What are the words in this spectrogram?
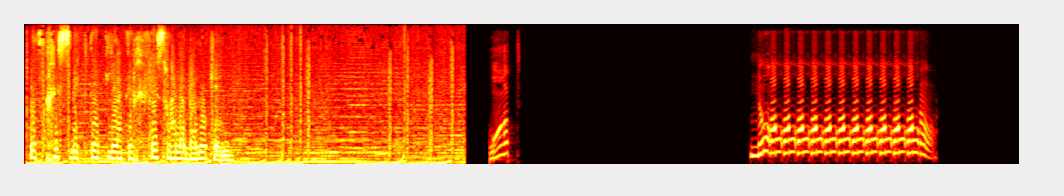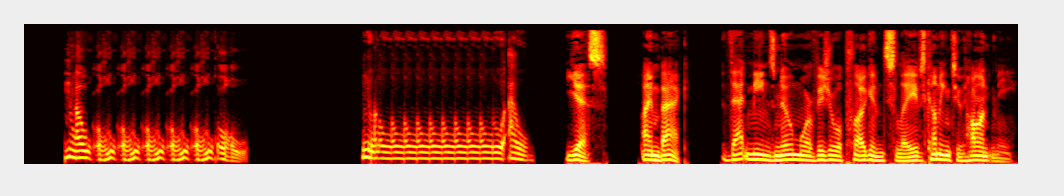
وفي respected لا تخفص على بلوكين. What? No. No. Oh, oh, oh, oh, oh, oh. No. Yes. I'm back. That means no more visual plugin slaves coming to haunt me.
